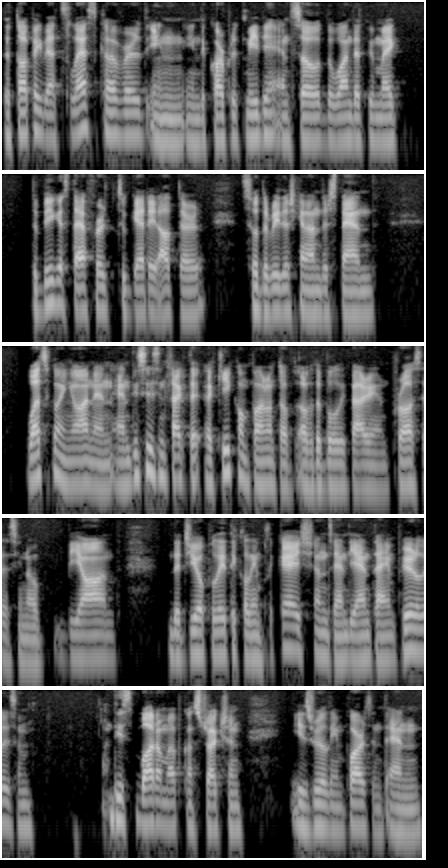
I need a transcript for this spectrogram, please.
the topic that's less covered in in the corporate media, and so the one that we make the biggest effort to get it out there so the readers can understand what's going on and and this is in fact a, a key component of, of the bolivarian process you know beyond the geopolitical implications and the anti-imperialism this bottom-up construction is really important. And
